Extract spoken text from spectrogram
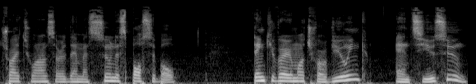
try to answer them as soon as possible. Thank you very much for viewing and see you soon.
